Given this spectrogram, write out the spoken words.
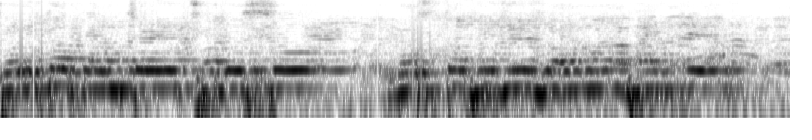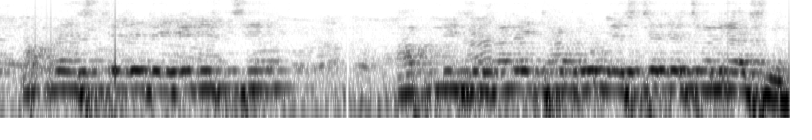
চরিতা পঞ্চায়েত সদস্য, মোস্তাফিজুর রহমান ভাইকে আমরা স্টেজে ডেকে নিচ্ছি। আপনি যেখানেই থাকুন স্টেজে চলে আসুন।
